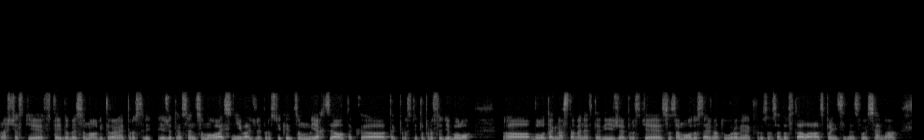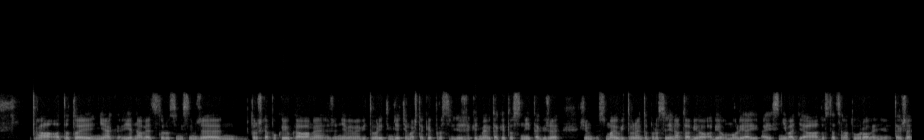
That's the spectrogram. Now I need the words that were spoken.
našťastie v tej dobe som mal vytvorené prostredie, že ten sen som mohol aj snívať, že proste keď som ja chcel, tak, tak proste to prostredie bolo, bolo tak nastavené vtedy, že proste som sa mohol dostať na tú úroveň, na ktorú som sa dostal a splniť si ten svoj sen. A, a, a toto je nejak jedna vec, ktorú si myslím, že troška pokrivkávame, že nevieme vytvoriť tým deťom až také prostredie, že keď majú takéto sny, takže že majú vytvorené to prostredie na to, aby ho, aby ho mohli aj, aj snívať a dostať sa na tú úroveň. Takže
